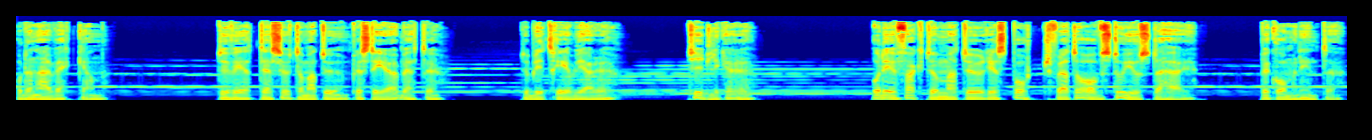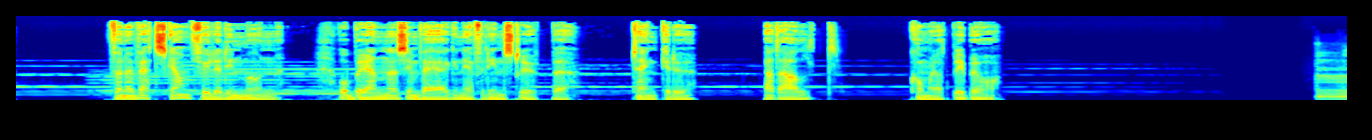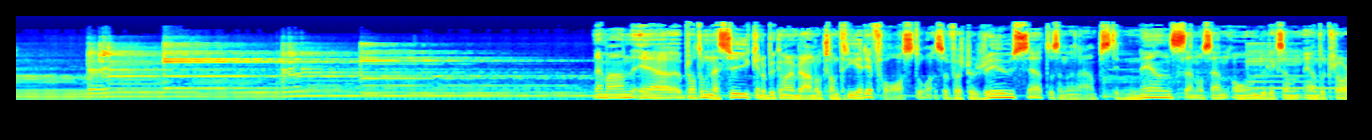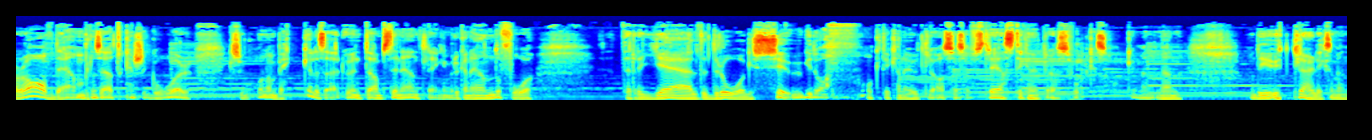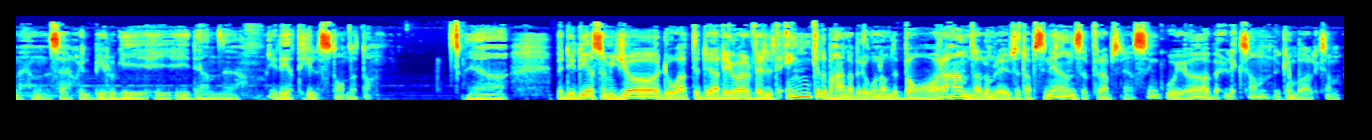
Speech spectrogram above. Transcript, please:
och den här veckan. Du vet dessutom att du presterar bättre. Du blir trevligare, tydligare. Och det faktum att du rest bort för att avstå just det här bekommer det inte. För när vätskan fyller din mun och bränner sin väg nerför din strupe tänker du att allt kommer att bli bra. När man eh, pratar om den här cykeln, då brukar man ibland också ha en tredje fas. Då. Alltså först då ruset och sen den här abstinensen och sen om du liksom ändå klarar av den på något sätt, kanske går, kanske går någon vecka eller så här. Du är inte abstinent längre, men du kan ändå få ett rejält drogsug. Då. Och det kan utlösas av stress, det kan utlösas av olika saker. Men, men och det är ytterligare liksom en, en särskild biologi i, i, den, eh, i det tillståndet. Då. Ja, men det är det som gör då att det hade varit väldigt enkelt att behandla beroende om det bara handlade om ruset och abstinensen, för abstinensen går ju över. Liksom. Du kan bara liksom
